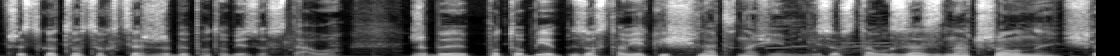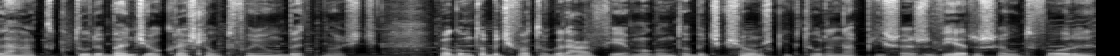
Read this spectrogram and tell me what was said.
wszystko to, co chcesz, żeby po tobie zostało. Żeby po tobie został jakiś ślad na ziemi, został zaznaczony ślad, który będzie określał twoją bytność. Mogą to być fotografie, mogą to być książki, które napiszesz, wiersze, utwory,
